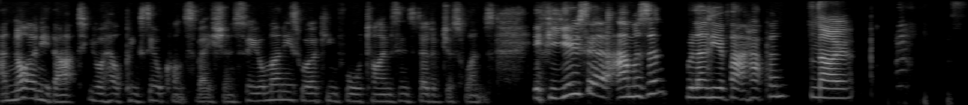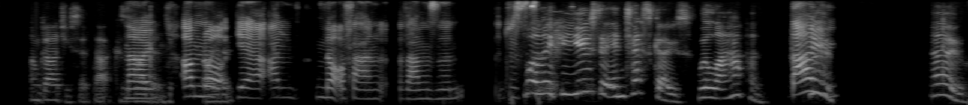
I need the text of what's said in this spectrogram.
And not only that, you're helping seal conservation. So your money's working four times instead of just once. If you use it at Amazon, will any of that happen? No, I'm glad you said that because no, I'm not. Yeah, I'm not a fan of Amazon. Just Well, if you use it in Tesco's, will that happen? no. No,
